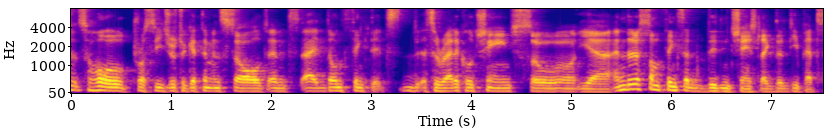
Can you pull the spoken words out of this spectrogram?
it's a whole procedure to get them installed, and I don't think it's it's a radical change. So yeah, and there's some things that didn't change, like the D-pad.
